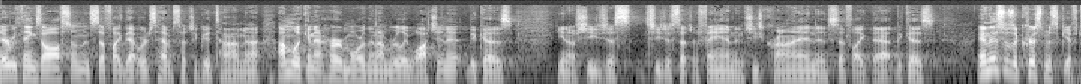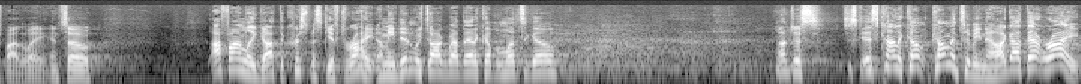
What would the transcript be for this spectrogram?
everything's awesome and stuff like that. We're just having such a good time. And I, am looking at her more than i'm really watching it because you know she's just she's just such a fan and she's crying and stuff like that because and this was a christmas gift by the way. And so i finally got the christmas gift right. I mean didn't we talk about that a couple months ago? I just just it's kind of com- coming to me now. I got that right.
